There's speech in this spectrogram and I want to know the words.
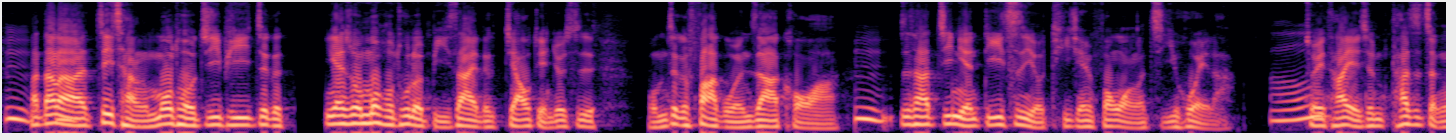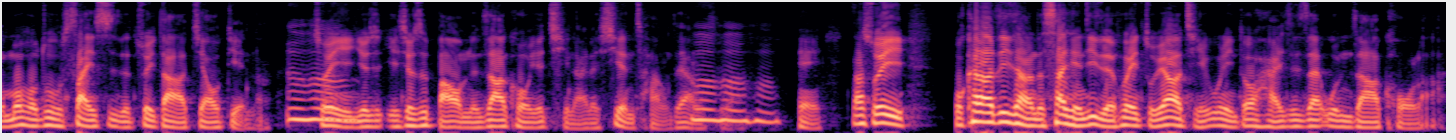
嗯，那当然这场 MotoGP 这个应该说 Moto Two 的比赛的焦点就是我们这个法国人 Zarco 啊，嗯，是他今年第一次有提前封王的机会啦，哦，所以他也是他是整个 Moto2 赛事的最大的焦点了，嗯，所以也就是也就是把我们的 Zarco 也请来了现场这样子，嗯哼哼，哎，那所以。我看到这一场的赛前记者会，主要的几个问题都还是在问扎口啦。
